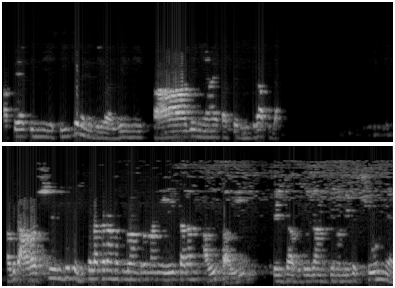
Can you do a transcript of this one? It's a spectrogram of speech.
අපේ අතින් මේ සිද්ධ වෙන දේවල් වෙන්නේ කාගේ න්‍යාය පත්‍රෙ විදිහට අපි දන්නවා. අපිට අවශ්‍ය විදිහට හිතලා කරන්න පුළුවන් ප්‍රමාණය ඒ තරම් අල්පයි ඒ නිසා බුදුගාම කියන මේක ශූන්‍යයි.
